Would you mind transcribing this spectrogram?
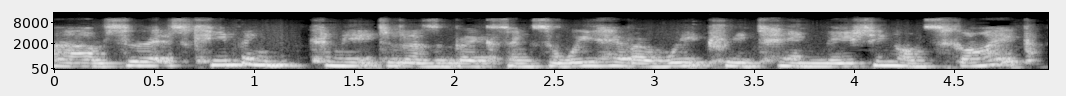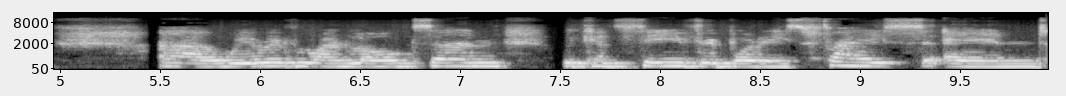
Um, so that's keeping connected is a big thing. So we have a weekly team meeting on Skype uh, where everyone logs in. We can see everybody's face and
